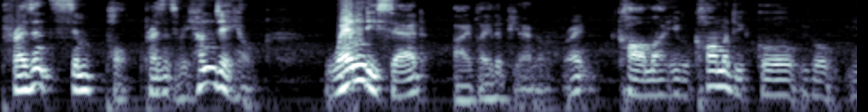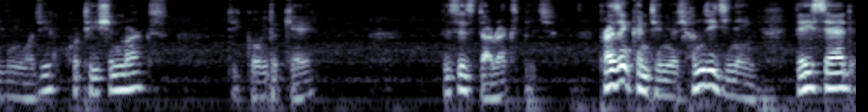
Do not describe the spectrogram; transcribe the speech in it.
present simple, present simple, 현재형. Wendy said, I play the piano, right? comma, 이거 comma도 있고, 이거 이름이 뭐지? quotation marks 도 있고, 이렇게. This is direct speech. Present continuous, 현재 진행. They said,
